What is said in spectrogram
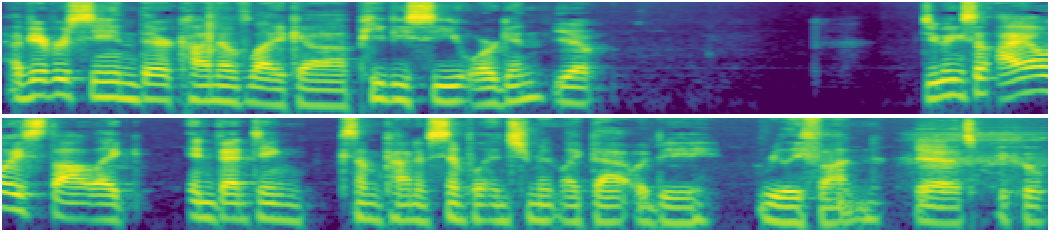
Have you ever seen their kind of like uh, PVC organ Yep. doing so, I always thought like inventing some kind of simple instrument like that would be really fun. Yeah, it's pretty cool.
